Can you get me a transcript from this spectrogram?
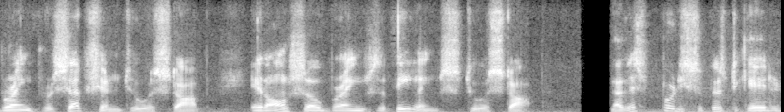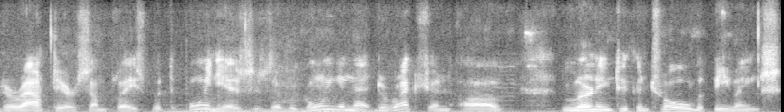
bring perception to a stop, it also brings the feelings to a stop. Now, this is pretty sophisticated or out there someplace, but the point is, is that we're going in that direction of learning to control the feelings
